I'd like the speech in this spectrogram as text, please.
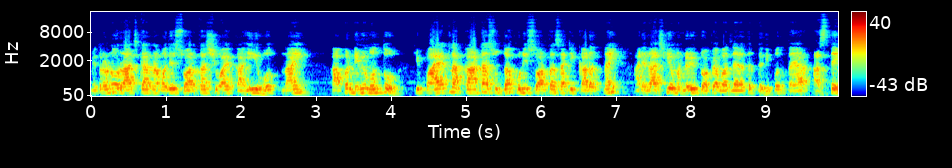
मित्रांनो राजकारणामध्ये स्वार्थाशिवाय काही होत नाही. आपण नेहमी म्हणतो की पायातला काटा सुद्धा कोणी स्वार्थासाठी काढत नाही आणि राजकीय मंडळी टोप्या बदलायला तर कधी पण तयार असते.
